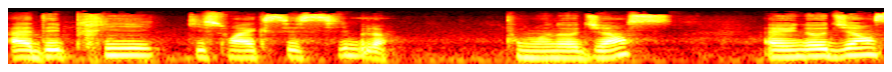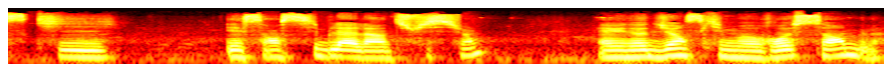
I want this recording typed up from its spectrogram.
à des prix qui sont accessibles pour mon audience, à une audience qui est sensible à l'intuition, à une audience qui me ressemble,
